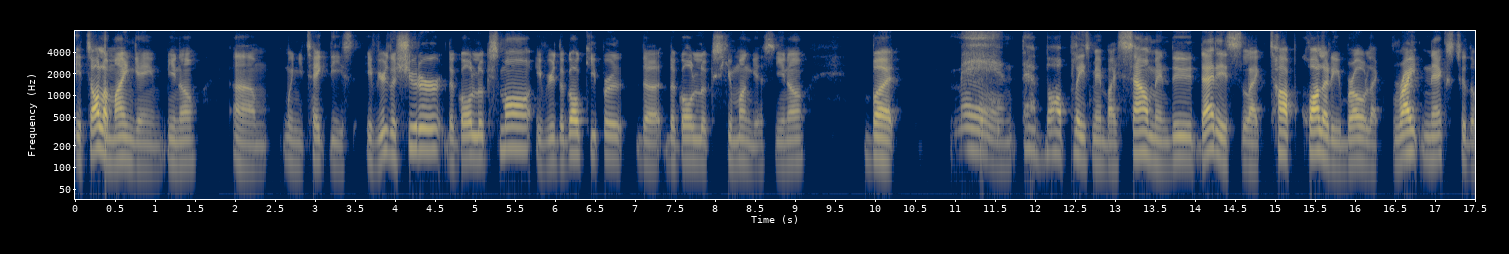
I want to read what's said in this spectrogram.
it's all a mind game, you know. Um, when you take these, if you're the shooter, the goal looks small. If you're the goalkeeper, the the goal looks humongous, you know. But man, that ball placement by Salmon, dude, that is like top quality, bro. Like right next to the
